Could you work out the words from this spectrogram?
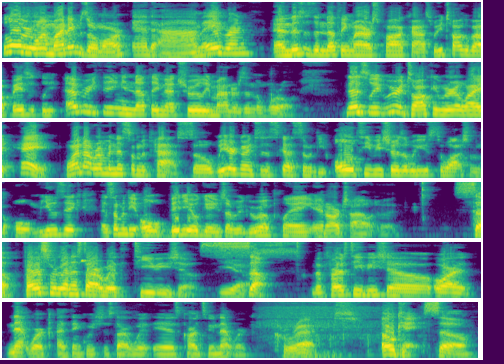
Hello, everyone. My name is Omar, And I'm Abram. and this is the Nothing Matters podcast. Where we talk about basically everything and nothing that truly matters in the world. This week, we were talking. We were like, "Hey, why not reminisce on the past?" So we are going to discuss some of the old TV shows that we used to watch, some of the old music, and some of the old video games that we grew up playing in our childhood. So, first we're going to start with TV shows. Yes. So, the first TV show, or network, I think we should start with, is Cartoon Network. correct. Okay, so,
